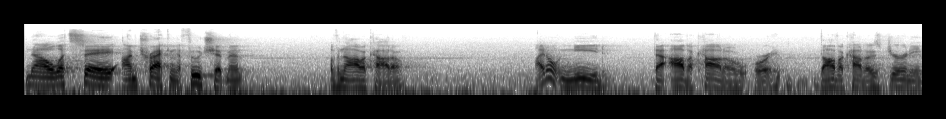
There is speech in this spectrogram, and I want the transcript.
Now, let's say I'm tracking a food shipment of an avocado, I don't need that avocado or the avocado's journey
